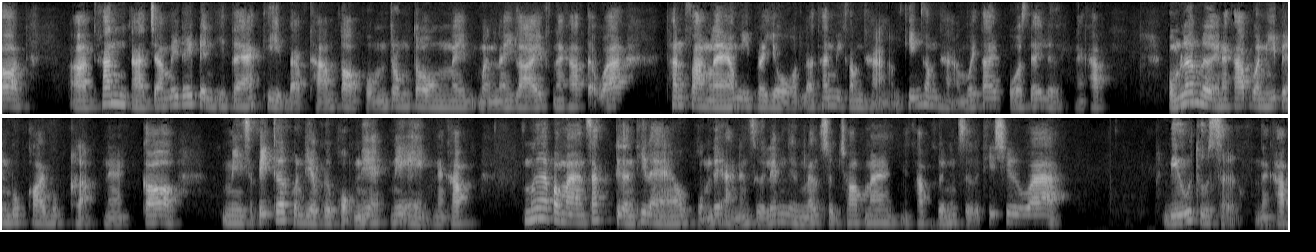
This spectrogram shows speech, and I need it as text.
ก็ท่านอาจจะไม่ได้เป็น interactive แบบถามตอบผมตรงๆในเหมือนในไลฟ์นะครับ แต่ว่าท่านฟังแล้วมีประโยชน์ แล้วท่านมีคำถามทิ้งคำถามไว้ใต้โพสต์ได้เลยนะครับ ผมเริ่มเลยนะครับ วันนี้เป็นบุ๊กคอย book club นะก็มี speaker คนเดียวคือผมนี่นี่เองนะครับ เมื่อประมาณสักเดือนที่แล้ว ผมได้อ่านหนังสือเล่มหนึ่งแล้วรู้สึกชอบมากนะครับ คือหนังสือที่ชื่อว่า Built to Serve นะครับ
